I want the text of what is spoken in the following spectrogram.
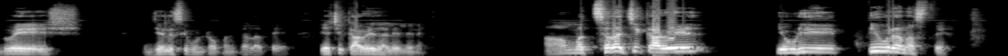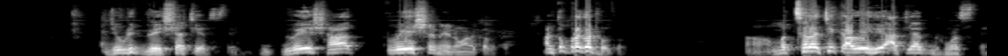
द्वेष जेलसी म्हणतो आपण त्याला ते याची कावीळ झालेली नाही. मत्सराची कावीळ एवढी तीव्र नसते. जेवढी द्वेषाची असते. द्वेष हा त्वेष निर्माण करतो आणि तो प्रकट होतो. मत्सराची कावीळ ही आतल्यात धुमसते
